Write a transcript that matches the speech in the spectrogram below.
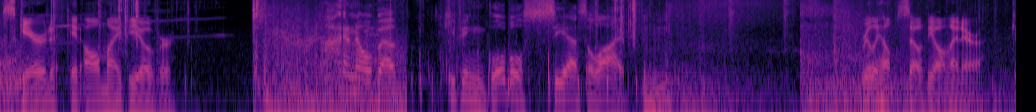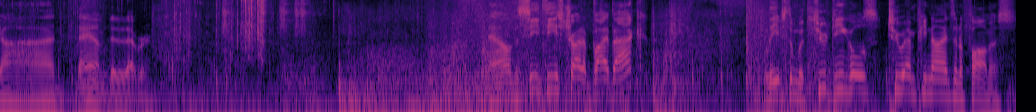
scared it all might be over. I don't know about keeping global CS alive. Mm-hmm. Really helped us out the all-night era. God damn, did it ever. Now the CTs try to buy back. Leaves them with two Deagles, two MP9s, and a FAMAS.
